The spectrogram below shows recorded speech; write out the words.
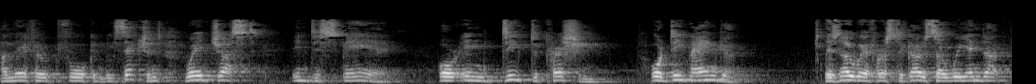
and therefore can be sectioned. We're just in despair or in deep depression or deep anger. There's nowhere for us to go, so we end up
